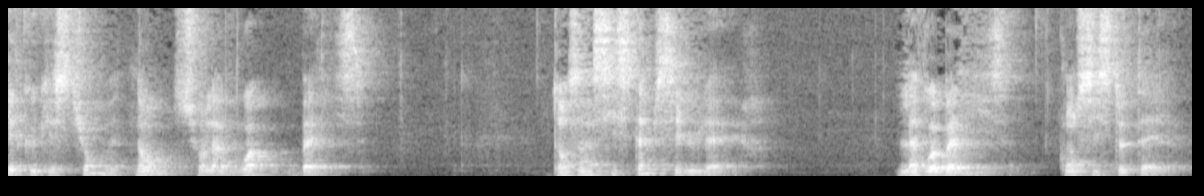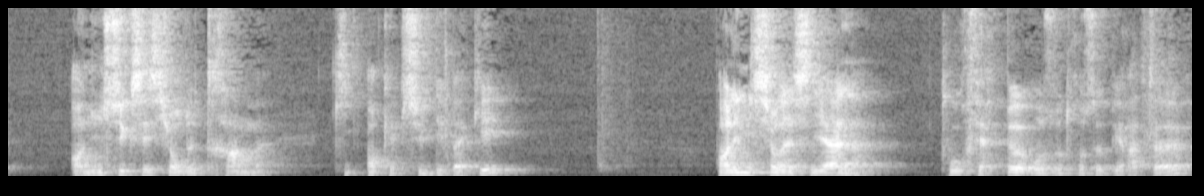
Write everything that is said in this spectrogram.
Quelques questions maintenant sur la voie balise. Dans un système cellulaire, la voie balise consiste-t-elle en une succession de trames qui encapsulent des paquets, en l'émission d'un signal pour faire peur aux autres opérateurs,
